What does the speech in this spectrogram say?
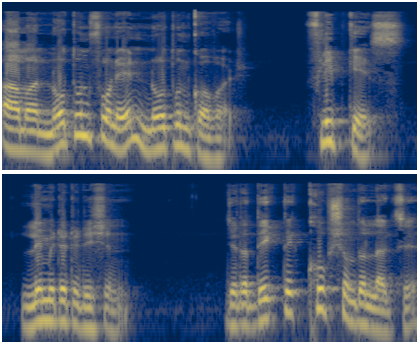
আমার নতুন ফোনের নতুন cover flip case limited edition যেটা দেখতে খুব সুন্দর লাগছে।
